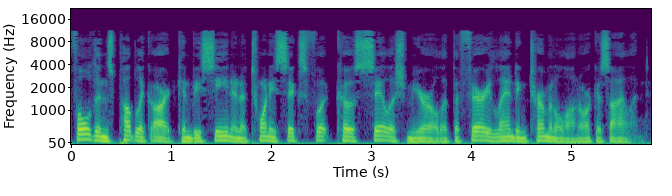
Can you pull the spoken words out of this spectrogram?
Folden's public art can be seen in a 26 foot Coast Salish mural at the ferry landing terminal on Orcas Island.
